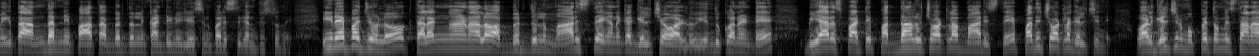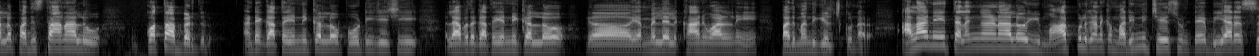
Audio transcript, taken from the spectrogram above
మిగతా అందరినీ పాత అభ్యర్థుల్ని కంటిన్యూ చేసిన పరిస్థితి కనిపిస్తుంది. ఈ నేపథ్యంలో తెలంగాణలో అభ్యర్థులను మారిస్తే కనుక గెలిచేవాళ్ళు ఎందుకు అనంటే బీఆర్ఎస్ పార్టీ పద్నాలుగు చోట్ల మారిస్తే పది చోట్ల గెలిచింది. వాళ్ళు గెలిచిన ముప్పై తొమ్మిది స్థానాల్లో పది స్థానాలు కొత్త అభ్యర్థులు. అంటే గత ఎన్నికల్లో పోటీ చేసి లేకపోతే గత ఎన్నికల్లో ఎమ్మెల్యేలు కాని వాళ్ళని పది మంది గెలుచుకున్నారు. అలానే తెలంగాణలో ఈ మార్పులు కనుక మరిన్ని చేసి ఉంటే బీఆర్ఎస్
